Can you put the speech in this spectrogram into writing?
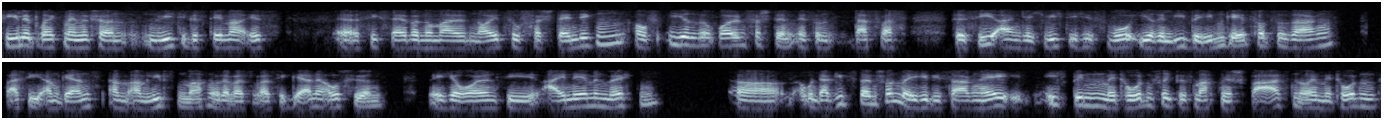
viele Projektmanager ein wichtiges Thema ist, sich selber nochmal neu zu verständigen auf ihre Rollenverständnis und das, was für sie eigentlich wichtig ist, wo ihre Liebe hingeht sozusagen, was sie am, gern, am, am liebsten machen oder was, was sie gerne ausführen, welche Rollen sie einnehmen möchten. Äh, und da gibt's dann schon welche, die sagen, hey, ich bin Methodenfreak, das macht mir Spaß, neue Methoden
